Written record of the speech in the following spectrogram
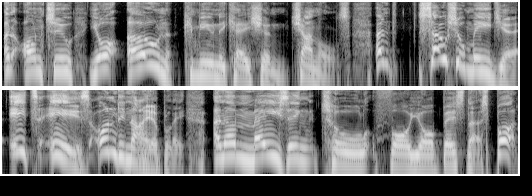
and onto your own communication channels. And social media, it is undeniably an amazing tool for your business. But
